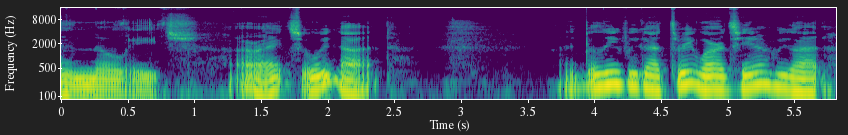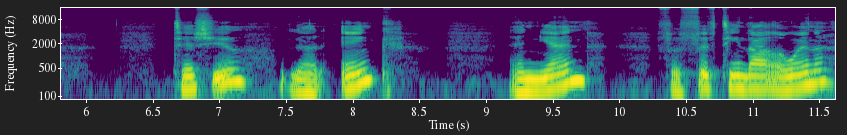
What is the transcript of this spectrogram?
And no H. All right, so we got, I believe we got three words here. We got tissue, we got ink, and yen for $15 winner.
